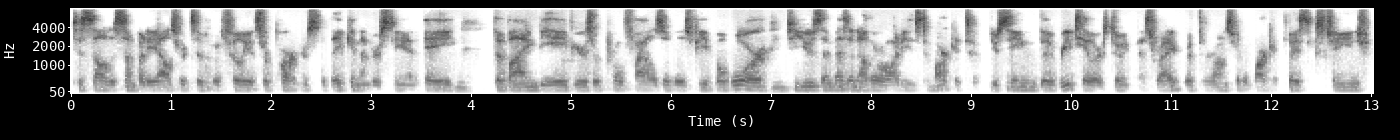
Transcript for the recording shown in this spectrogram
to sell to somebody else or to affiliates or partners so they can understand A, mm-hmm the buying behaviors or profiles of those people or mm-hmm. to use them as another audience to market to. You're seeing the retailers doing this, right? With their own sort of marketplace exchange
